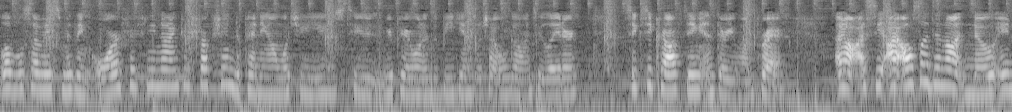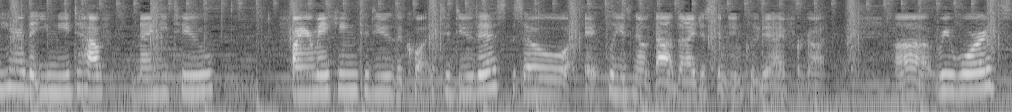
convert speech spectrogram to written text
Level 70 smithing or 59 construction, depending on what you use to repair one of the beacons, which I will go into later. 60 crafting and 31 prayer. And I see. I also did not know in here that you need to have 92 fire making to do the to do this. So it, please note that that I just didn't include it. I forgot. Uh, rewards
